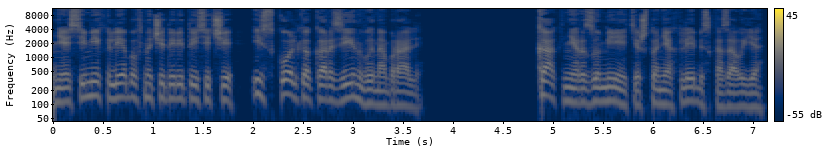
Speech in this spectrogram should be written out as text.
Не о семи хлебов на четыре тысячи, и сколько корзин вы набрали. «Как не разумеете, что не о хлебе?» — сказал я.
